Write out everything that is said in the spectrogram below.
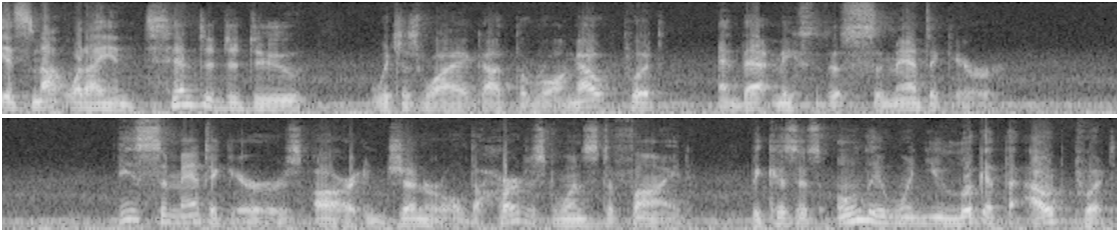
It's not what I intended to do which is why I got the wrong output, and that makes it a semantic error. These semantic errors are, in general, the hardest ones to find because it's only when you look at the output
